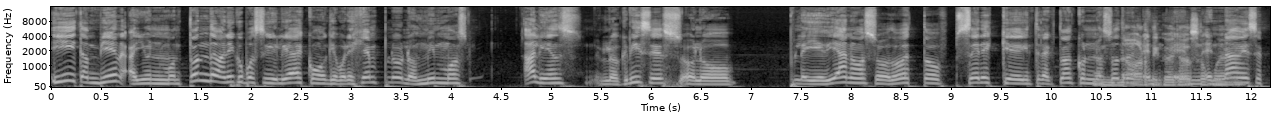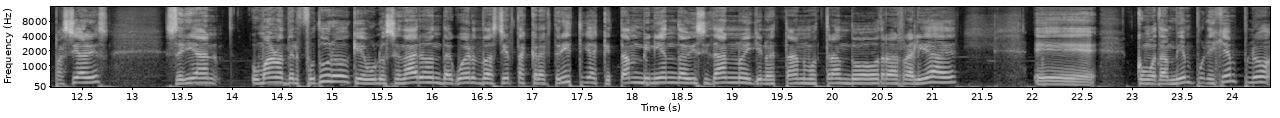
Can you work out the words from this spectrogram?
Y también hay un montón de abanico de posibilidades, como que, por ejemplo, los mismos aliens, los grises o los pleiadianos o todos estos seres que interactúan con Los nosotros en, naves espaciales serían humanos del futuro que evolucionaron de acuerdo a ciertas características que están viniendo a visitarnos y que nos están mostrando otras realidades. Eh, como también, por ejemplo,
